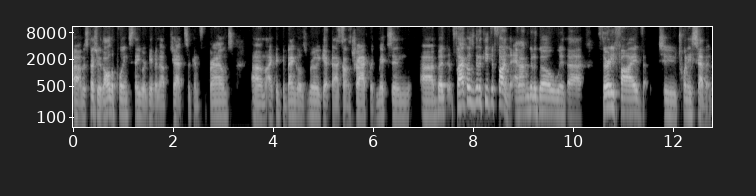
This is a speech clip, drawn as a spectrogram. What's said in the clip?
um, especially with all the points they were giving up Jets against the Browns. Um, I think the Bengals really get back on track with Mixon, uh, but Flacco's going to keep it fun, and I'm going to go with uh, 35 to 27.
